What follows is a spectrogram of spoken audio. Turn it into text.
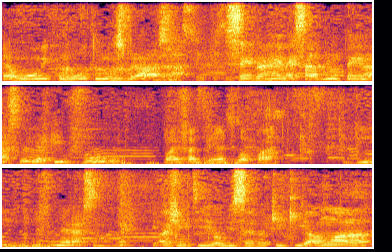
É um homem com outro nos braços, sendo arremessado de um penhasco e aqui o fogo vai fazer a sua parte de incineração, né? A gente observa aqui que há uma,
